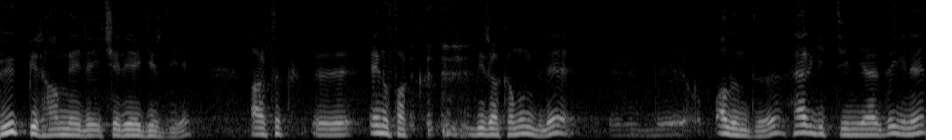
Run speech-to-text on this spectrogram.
büyük bir hamleyle içeriye girdiği, artık e, en ufak bir rakamın bile e, alındığı, her gittiğin yerde yine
